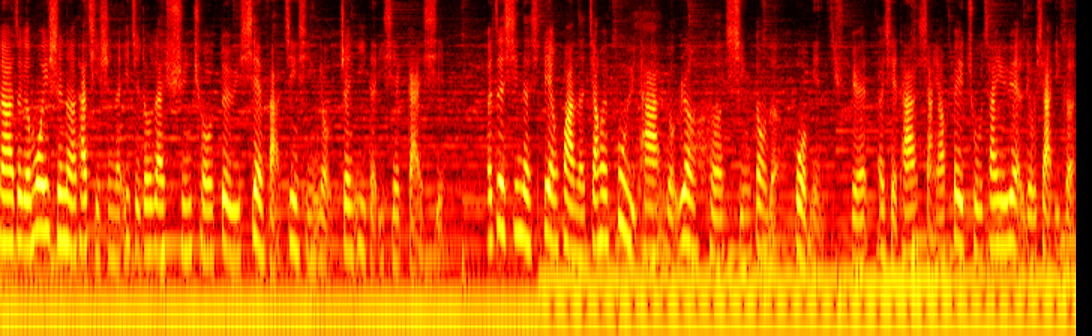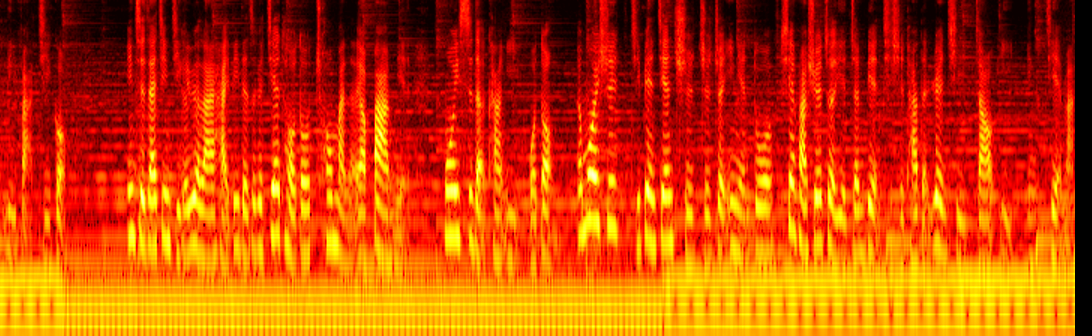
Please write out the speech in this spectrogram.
那这个莫伊斯呢，他其实呢一直都在寻求对于宪法进行有争议的一些改写，而这新的变化呢，将会赋予他有任何行动的豁免权，而且他想要废除参议院，留下一个立法机构。因此，在近几个月来，海地的这个街头都充满了要罢免莫伊斯的抗议活动。而莫伊斯即便坚持执政一年多，宪法学者也争辩，其实他的任期早已经届满。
